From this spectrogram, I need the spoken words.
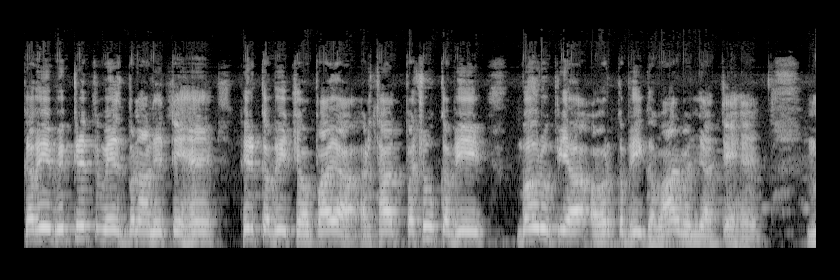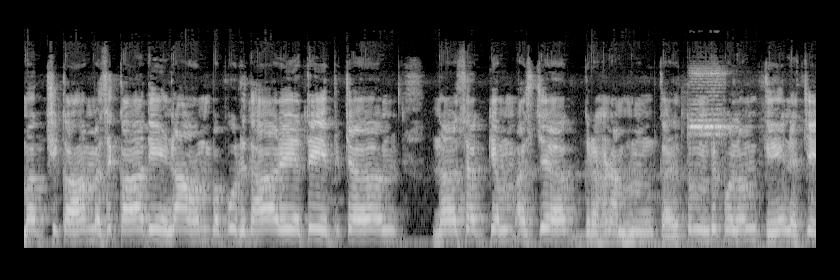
कभी विकृत वेश बना लेते हैं, फिर कभी चौपाया, अर्थात पशु कभी बहुरुपया और कभी गंवार बन जाते हैं। मक्षिका मशकादीनाम बपुरधारयते न सक्यम ग्रहण कर तुम विपुलम के नचे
